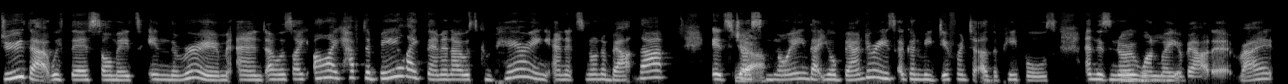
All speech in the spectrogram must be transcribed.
do that with their soulmates in the room. And I was like, oh, I have to be like them. And I was comparing, and it's not about that. It's just yeah. knowing that your boundaries are going to be different to other people's, and there's no mm-hmm. one way about it, right?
